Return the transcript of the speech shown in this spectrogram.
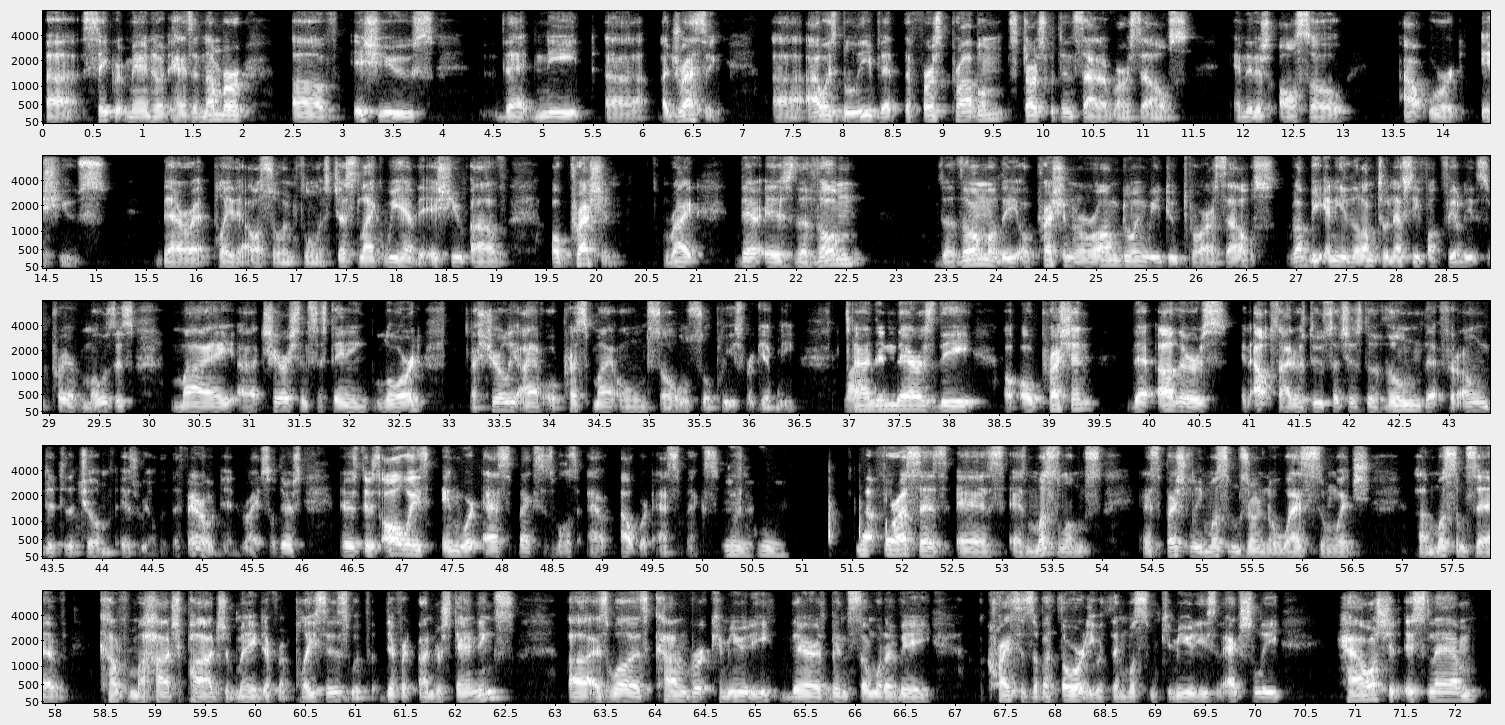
uh, sacred manhood has a number of issues that need uh, addressing. Uh, I always believe that the first problem starts with inside of ourselves, and then there's also outward issues that are at play that also influence. Just like we have the issue of oppression, right? There is the dhulm the dhulm of the oppression and wrongdoing we do to ourselves. Rabbi any dhalamtu nafsi faghfirli. This is a prayer of Moses, my uh, cherished and sustaining Lord. Uh, surely I have oppressed my own soul, so please forgive me. Wow. And then there's the uh, oppression that others and outsiders do, such as the dhulm that Pharaoh did to the children of Israel, that the Pharaoh did, right? So there's there's there's always inward aspects as well as outward aspects. Mm-hmm. But for us as as as Muslims, and especially Muslims are in the West, in which uh, Muslims have come from a hodgepodge of many different places with different understandings, uh, as well as convert community, there has been somewhat of a crisis of authority within Muslim communities, and actually, how should Islam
